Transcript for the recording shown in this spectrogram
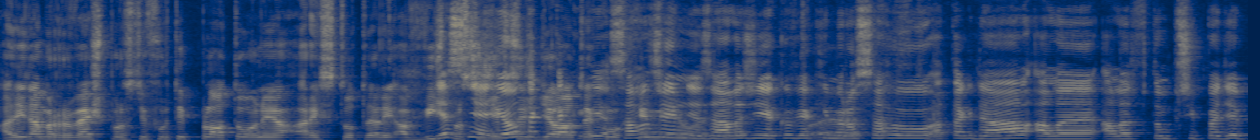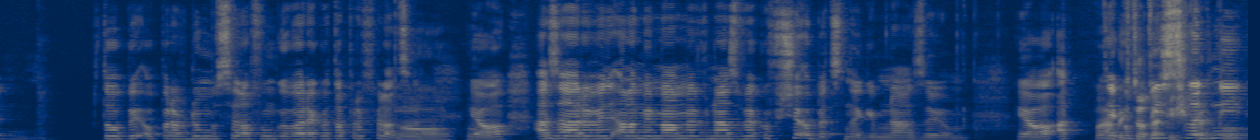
A ty tam rveš prostě furt ty Platony a Aristotely a víš Jasně, prostě, že jo, chceš tak, dělat tak, jako samozřejmě, chemii. no, záleží jako v jakém je- rozsahu a tak dál, ale, ale v tom případě to by opravdu musela fungovat jako ta profilace. No, no. Jo, a zároveň ale my máme v názvu jako všeobecné gymnázium. Jo, a No, jako to výsledný,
